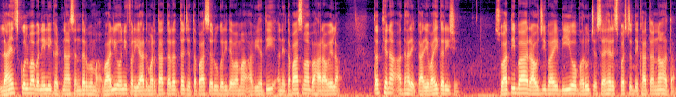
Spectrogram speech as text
લાયન્સ સ્કૂલમાં બનેલી ઘટના સંદર્ભમાં વાલીઓની ફરિયાદ મળતા તરત જ તપાસ શરૂ કરી દેવામાં આવી હતી અને તપાસમાં બહાર આવેલા તથ્યના આધારે કાર્યવાહી કરી છે. સ્વાતિબા રાવજીભાઈ ડીઓ ભરૂચ શહેર સ્પષ્ટ દેખાતા ન હતા.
